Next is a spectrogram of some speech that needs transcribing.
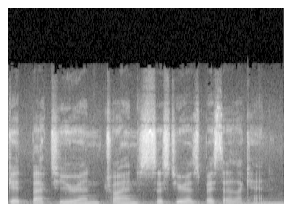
get back to you and try and assist you as best as I can.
